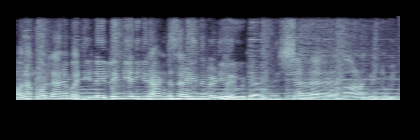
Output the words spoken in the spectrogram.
അവനെ കൊല്ലാനും പറ്റിയില്ല. ഇല്ലെങ്കിൽ എനിക്ക് രണ്ട് സൈഡിൽ നിന്ന് വെടി വരൂല്ലായിരുന്നു. പക്ഷേ നാണം കിട്ടുപോയി.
